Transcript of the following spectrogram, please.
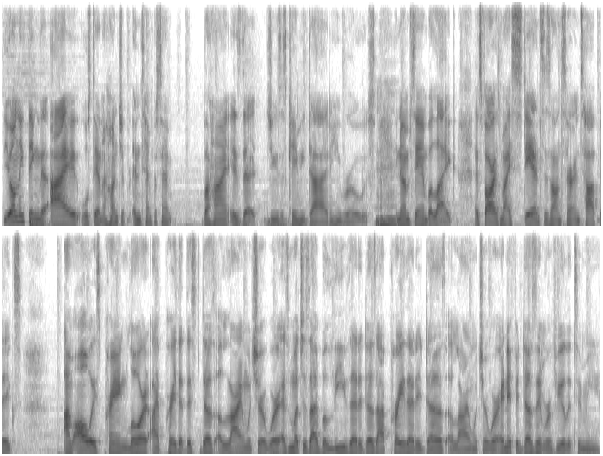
the only thing that I will stand 110% behind is that Jesus came, he died, and he rose. Mm-hmm. You know what I'm saying? But like, as far as my stances on certain topics, I'm always praying, Lord, I pray that this does align with your word. As much as I believe that it does, I pray that it does align with your word. And if it doesn't, reveal it to me.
